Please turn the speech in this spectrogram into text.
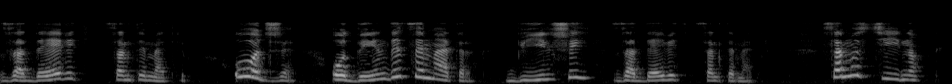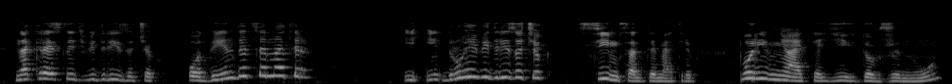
за 9 сантиметрів. Отже, 1 дециметр більший за 9 сантиметрів. Самостійно накресліть відрізочок 1 дециметр і, другий відрізочок 7 сантиметрів. Порівняйте їх довжину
